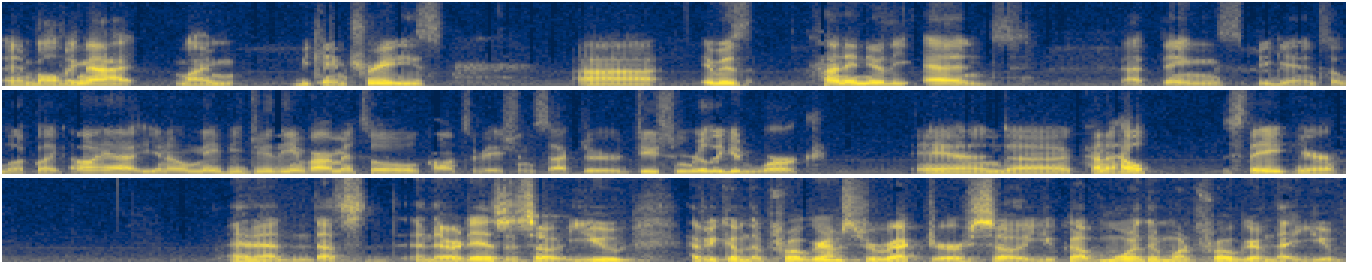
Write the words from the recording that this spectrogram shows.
involving that. My became trees, uh, it was kind of near the end that things began to look like, oh yeah, you know, maybe do the environmental conservation sector, do some really good work, and uh, kind of help the state here. And that's and there it is. And so you have become the programs director. So you've got more than one program that you've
